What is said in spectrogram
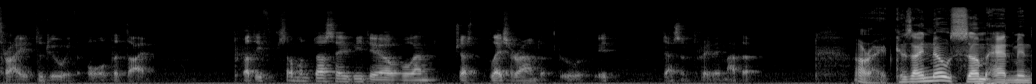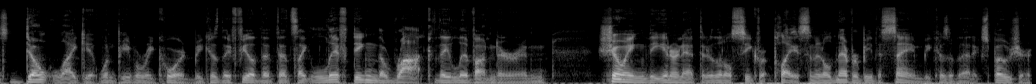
try to do it all the time. But if someone does a video and just plays around it, it doesn't really matter. All right, because I know some admins don't like it when people record because they feel that that's like lifting the rock they live under and showing the internet their little secret place, and it'll never be the same because of that exposure.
